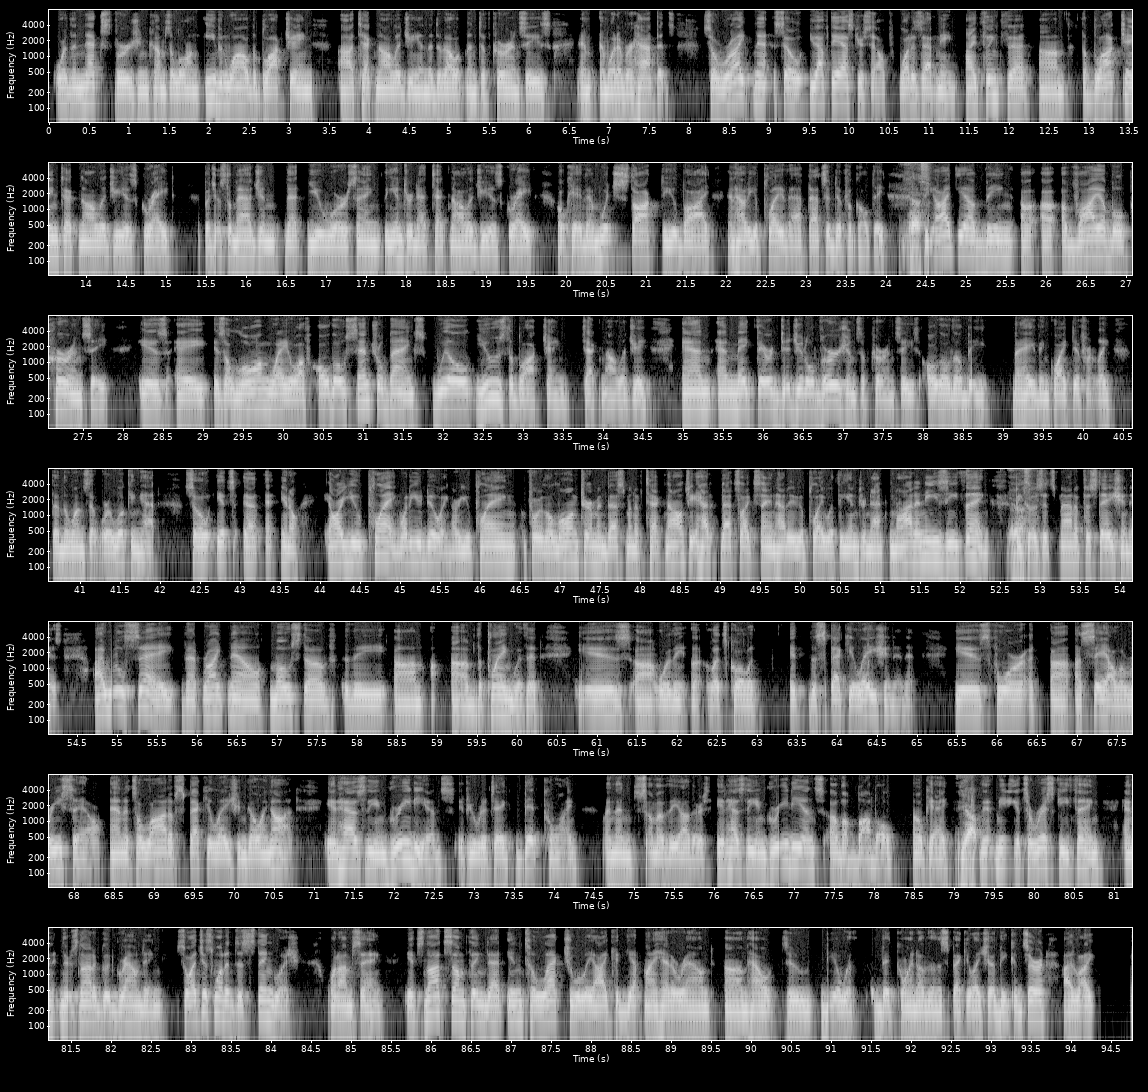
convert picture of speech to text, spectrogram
or the next version comes along, even while the blockchain uh, technology and the development of currencies and, and whatever happens. So right now, so you have to ask yourself, what does that mean? I think that um, the blockchain technology is great, but just imagine that you were saying the internet technology is great. Okay, then which stock do you buy and how do you play that? That's a difficulty. Yes. The idea of being a, a, a viable currency is a is a long way off although central banks will use the blockchain technology and and make their digital versions of currencies although they'll be behaving quite differently than the ones that we're looking at. So it's uh, uh you know are you playing? What are you doing? Are you playing for the long-term investment of technology? How, that's like saying how do you play with the internet? Not an easy thing yes. because its manifestation is. I will say that right now, most of the um, uh, the playing with it is, uh, or the uh, let's call it, it, the speculation in it is for a, uh, a sale, a resale, and it's a lot of speculation going on. It has the ingredients, if you were to take Bitcoin and then some of the others, it has the ingredients of a bubble. Okay. Yep. Meaning it's a risky thing and there's not a good grounding. So I just want to distinguish what I'm saying. It's not something that intellectually I could get my head around um, how to deal with Bitcoin other than the speculation. I'd be concerned. I like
